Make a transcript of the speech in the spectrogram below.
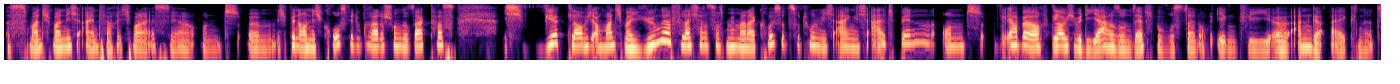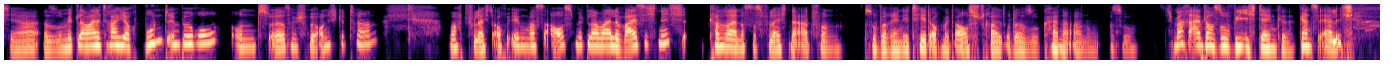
es ist manchmal nicht einfach, ich weiß, ja. Und ähm, ich bin auch nicht groß, wie du gerade schon gesagt hast. Ich wirke, glaube ich, auch manchmal jünger. Vielleicht hat das was mit meiner Größe zu tun, wie ich eigentlich alt bin. Und ich habe ja auch, glaube ich, über die Jahre so ein Selbstbewusstsein auch irgendwie äh, angeeignet. Ja, also mittlerweile trage ich auch bunt im Büro und äh, das habe ich früher auch nicht getan. Macht vielleicht auch irgendwas aus mittlerweile, weiß ich nicht. Kann sein, dass das vielleicht eine Art von Souveränität auch mit ausstrahlt oder so, keine Ahnung. Also ich mache einfach so, wie ich denke, ganz ehrlich.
